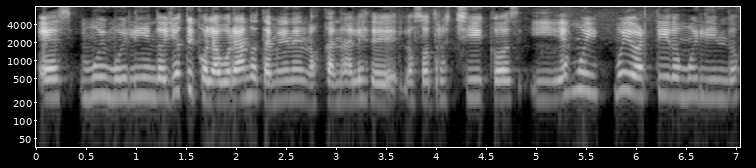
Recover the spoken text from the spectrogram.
es muy muy lindo. Yo estoy colaborando también en los canales de los otros chicos y es muy muy divertido, muy lindo.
